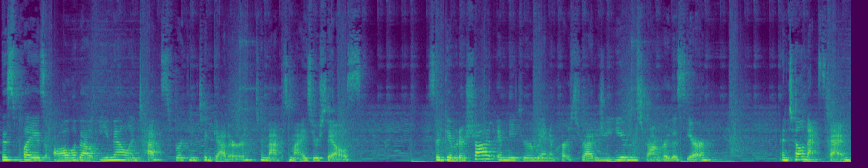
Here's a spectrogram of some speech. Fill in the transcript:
This play is all about email and text working together to maximize your sales. So give it a shot and make your abandoned cart strategy even stronger this year. Until next time.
